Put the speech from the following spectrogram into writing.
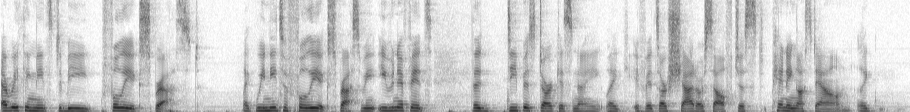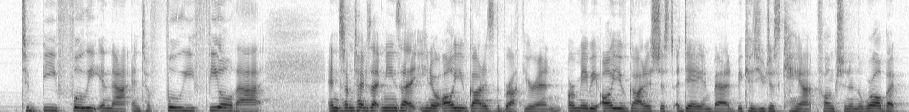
everything needs to be fully expressed. Like we need to fully express. We even if it's the deepest darkest night, like if it's our shadow self just pinning us down, like to be fully in that and to fully feel that. And sometimes that means that, you know, all you've got is the breath you're in or maybe all you've got is just a day in bed because you just can't function in the world, but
